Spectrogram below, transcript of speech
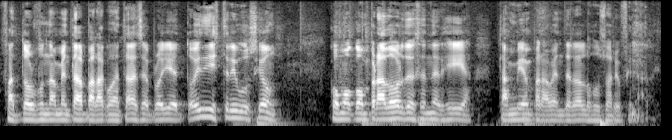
factor fundamental para conectar ese proyecto, y distribución como comprador de esa energía también para venderla a los usuarios finales.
